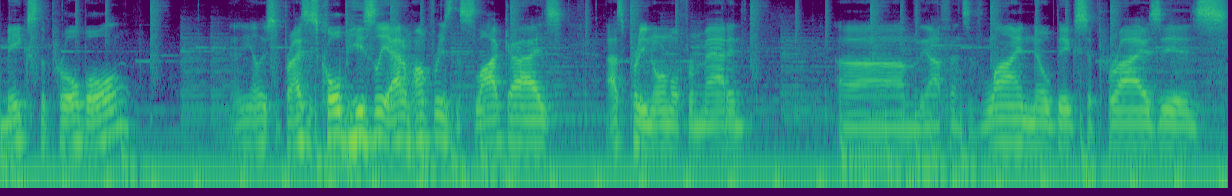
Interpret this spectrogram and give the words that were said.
makes the Pro Bowl. Any other surprises? Cole Beasley, Adam Humphries, the slot guys. That's pretty normal for Madden. Um, the offensive line, no big surprises.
